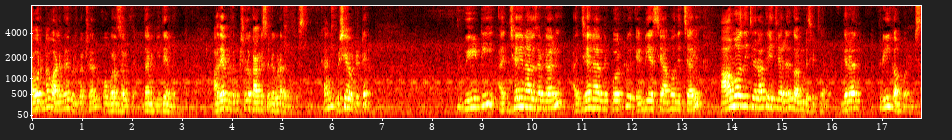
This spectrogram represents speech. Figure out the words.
ఎవరున్నా వాళ్ళ మీద ప్రతిపక్షాలు ఓ బలం చల్లుతాయి దానికి ఇదే లేదు అదే ప్రతిపక్షంలో కాంగ్రెస్ ఉంటే కూడా అది చేస్తుంది కానీ విషయం ఏమిటంటే వీటి అధ్యయనాలు జరగాలి అధ్యయనాల రిపోర్ట్లు ఎన్డీఎస్సీ ఆమోదించాలి. ఆమోదించిన తర్వాత ఏం చేయాలి? గవర్నమెంట్ డిసైడ్ చేయాలి. There are three components.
